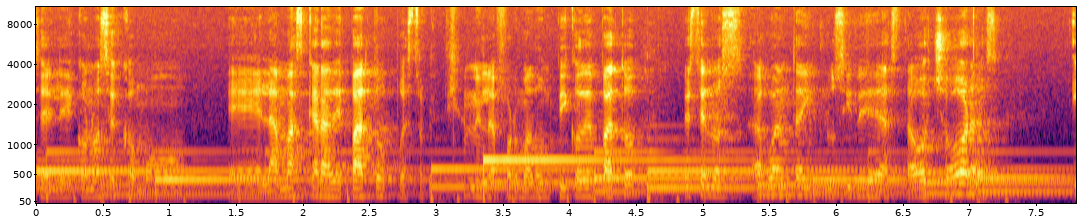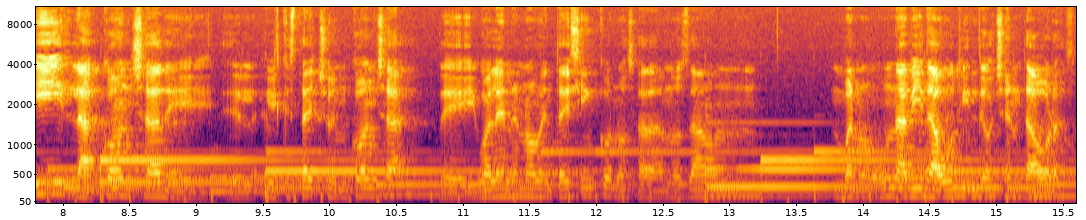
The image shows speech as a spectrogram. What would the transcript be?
se le conoce como eh, la máscara de pato, puesto que tiene la forma de un pico de pato. Este nos aguanta inclusive hasta 8 horas. Y la concha, de, el, que está hecho en concha, de igual N95, nos, da, nos da un, bueno, una vida útil de 80 horas.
